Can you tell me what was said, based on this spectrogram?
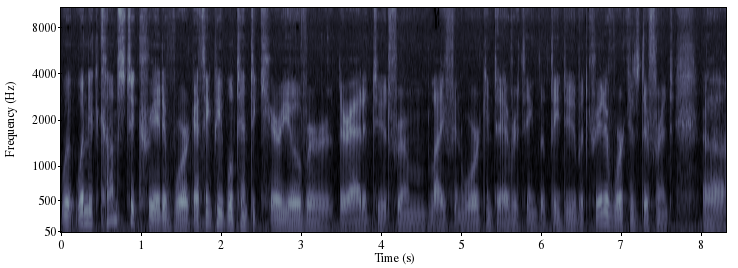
when it comes to creative work, I think people tend to carry over their attitude from life and work into everything that they do. But creative work is different. Uh,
